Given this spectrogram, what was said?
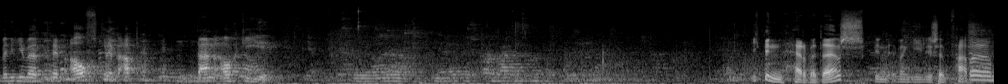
Wenn ich immer Trepp auf, Trepp ab, dann auch gehe. Ich bin Herbert Dersch, bin evangelischer Pfarrer,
